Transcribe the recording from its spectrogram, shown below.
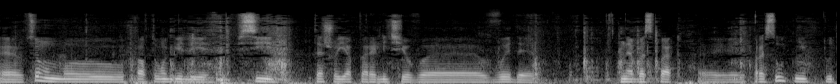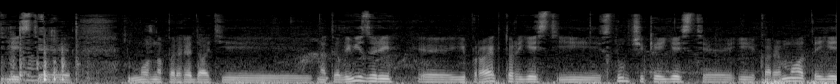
Е, В цьому е, автомобілі всі те, що я перелічив, е, види небезпек присутні. Тут є можна переглядати і на телевізорі, і проектор є, і стульчики є, і каремати є.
